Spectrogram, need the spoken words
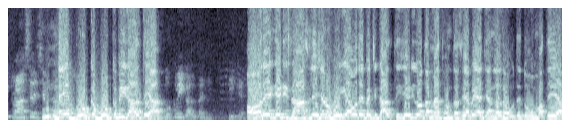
ਟ੍ਰਾਂਸਲੇਸ਼ਨ ਨਹੀਂ ਬੁੱਕ ਬੁੱਕ ਵੀ ਗਲਤ ਆ। ਬੁੱਕ ਵੀ ਗਲਤ ਹੈ ਜੀ। ਔਰ ਇਹ ਜਿਹੜੀ ਟਰਾਂਸਲੇਸ਼ਨ ਹੋਈ ਆ ਉਹਦੇ ਵਿੱਚ ਗਲਤੀ ਜਿਹੜੀ ਉਹ ਤਾਂ ਮੈਂ ਤੁਹਾਨੂੰ ਦੱਸਿਆ ਵੀ ਆ ਜਨਰਲ ਹਾਊਸ ਦੇ ਦੋ ਮਤੇ ਆ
